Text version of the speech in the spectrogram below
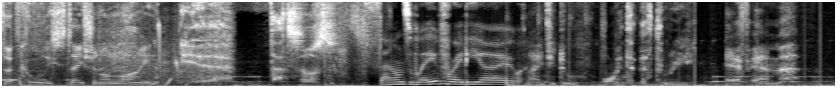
The coolest station online. Yeah, that's us. Soundwave Radio. 92.3 FM.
